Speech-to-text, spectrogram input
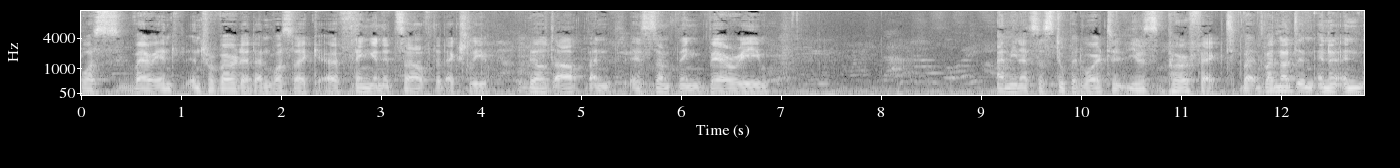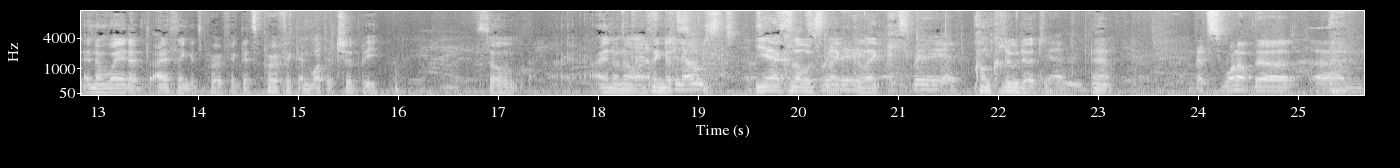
was very int- introverted and was like a thing in itself that actually built up and is something very. I mean, it's a stupid word to use, perfect, but but not in in a, in, in a way that I think it's perfect. It's perfect and what it should be. So, I, I don't know. kind I think that's closed It's- Yeah, it's closed, like- really- like- it's really concluded. Yeah. Yeah. That's one of the um,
